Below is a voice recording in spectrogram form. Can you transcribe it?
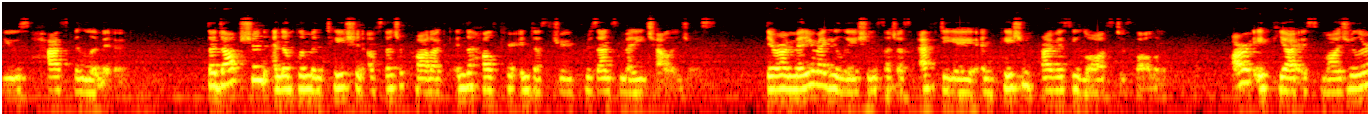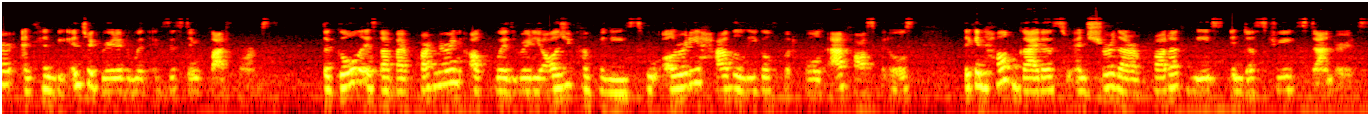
use has been limited. The adoption and implementation of such a product in the healthcare industry presents many challenges. There are many regulations such as FDA and patient privacy laws to follow. Our API is modular and can be integrated with existing platforms. The goal is that by partnering up with radiology companies who already have a legal foothold at hospitals, they can help guide us to ensure that our product meets industry standards.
